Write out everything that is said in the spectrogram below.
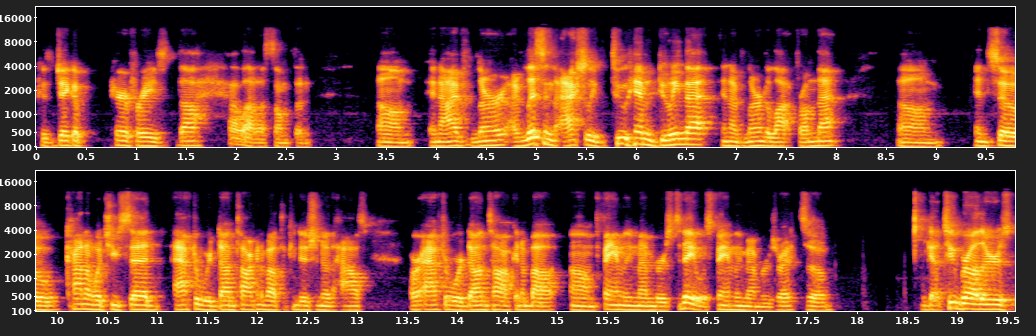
because Jacob paraphrased the hell out of something. Um, and I've learned, I've listened actually to him doing that, and I've learned a lot from that. Um, and so, kind of what you said after we're done talking about the condition of the house, or after we're done talking about um, family members. Today it was family members, right? So, you got two brothers.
